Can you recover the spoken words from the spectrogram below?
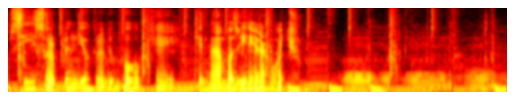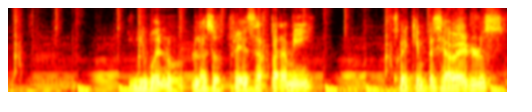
sí sorprendió creo que un poco que, nada más vinieran ocho. Y bueno, la sorpresa para mí fue que empecé a verlos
